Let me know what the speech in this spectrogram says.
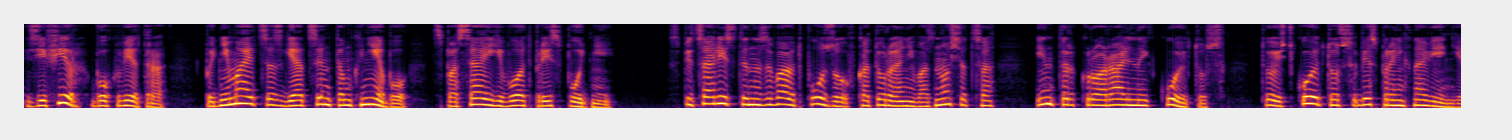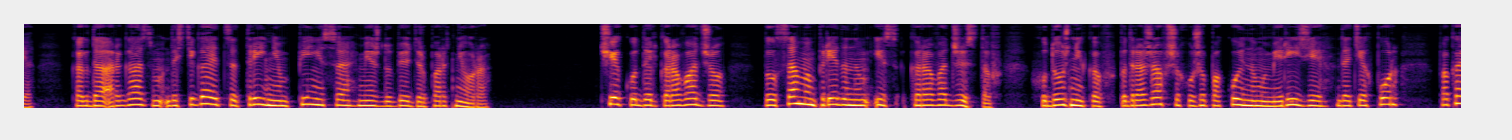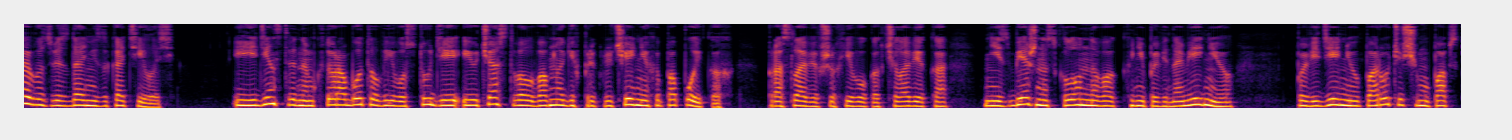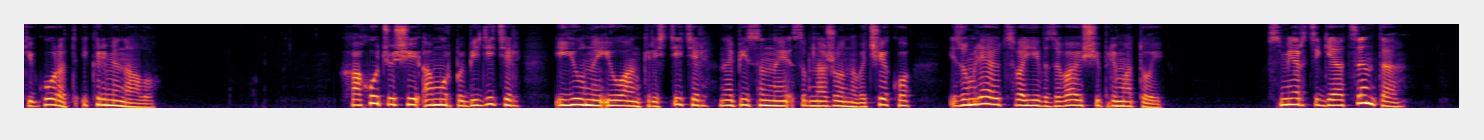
Зефир, бог ветра, поднимается с гиацинтом к небу, спасая его от преисподней – Специалисты называют позу, в которой они возносятся, интеркруоральный коитус, то есть коитус без проникновения, когда оргазм достигается трением пениса между бедер партнера. Чеку дель Караваджо был самым преданным из караваджистов, художников, подражавших уже покойному Меризе до тех пор, пока его звезда не закатилась, и единственным, кто работал в его студии и участвовал во многих приключениях и попойках – прославивших его как человека, неизбежно склонного к неповиновению, поведению, порочащему папский город и криминалу. Хохочущий Амур-победитель и юный Иоанн Креститель, написанные с обнаженного чеку, изумляют своей вызывающей прямотой. В смерти Гиацинта,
